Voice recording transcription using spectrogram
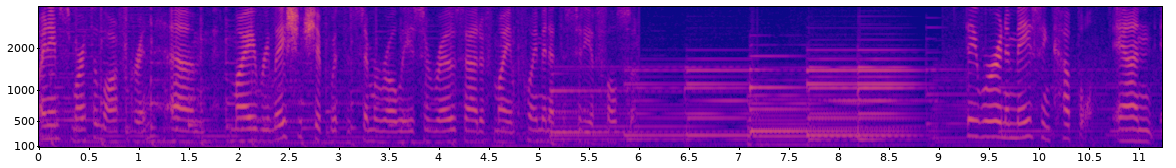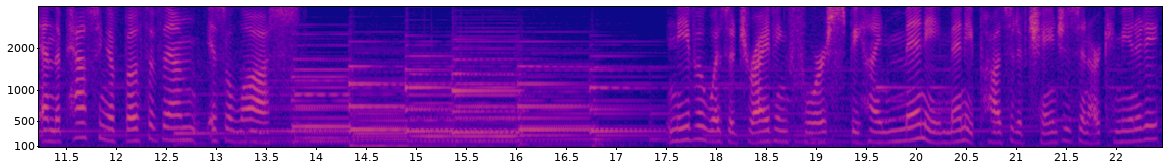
My name's Martha Lofgren. Um, my relationship with the Cimarolis arose out of my employment at the City of Folsom. They were an amazing couple, and, and the passing of both of them is a loss. Neva was a driving force behind many, many positive changes in our community.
